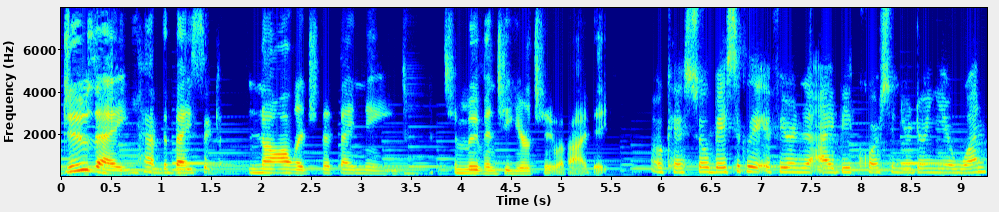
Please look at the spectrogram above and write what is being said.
Do they have the basic knowledge that they need to move into year two of IB. Okay, so basically, if you're in the IB course and you're doing year one,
